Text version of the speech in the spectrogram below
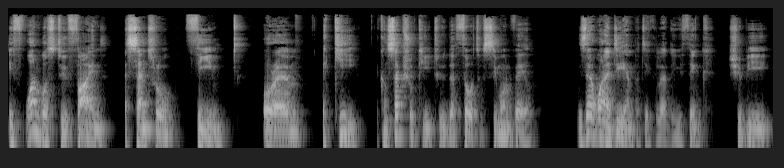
if one was to find a central theme or um, a key, conceptual key to the thought of Simone Weil, is there one idea in particular that you think should be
